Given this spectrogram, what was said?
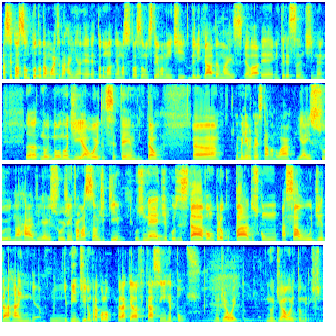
a situação toda da morte da rainha é, é toda uma, é uma situação extremamente delicada, mas ela é interessante, né? Ah, no, no, no dia 8 de setembro, então, ah, eu me lembro que eu estava no ar e aí na rádio e aí surge a informação de que os médicos estavam preocupados com a saúde da rainha e pediram para que ela ficasse em repouso No dia 8. no dia 8 mesmo.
